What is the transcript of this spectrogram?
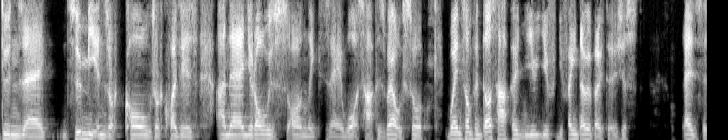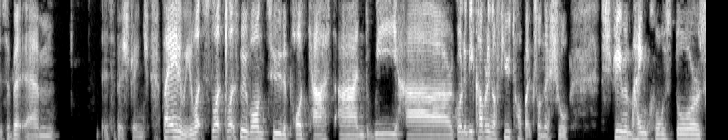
doing uh, Zoom meetings or calls or quizzes, and then you're always on like uh, WhatsApp as well. So when something does happen, you you you find out about it. It's just it's it's a bit um it's a bit strange. But anyway, let's let's let's move on to the podcast, and we are going to be covering a few topics on this show: streaming behind closed doors,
